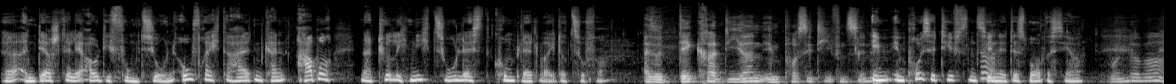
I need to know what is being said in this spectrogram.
äh, an der Stelle auch die Funktion aufrechterhalten kann, aber natürlich nicht zulässt, komplett weiterzufahren. Also degradieren im positiven Sinne? Im, im positivsten ja. Sinne des Wortes, ja. Wunderbar.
